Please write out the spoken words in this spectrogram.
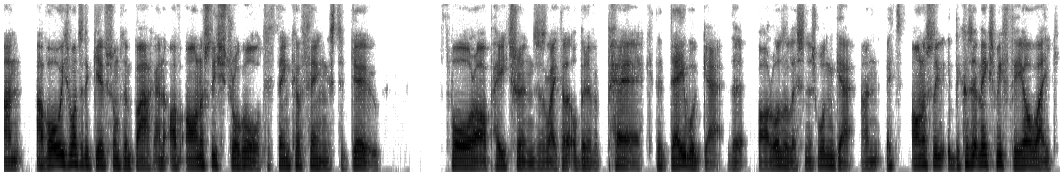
And I've always wanted to give something back, and I've honestly struggled to think of things to do for our patrons as like a little bit of a perk that they would get that our other listeners wouldn't get. And it's honestly because it makes me feel like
